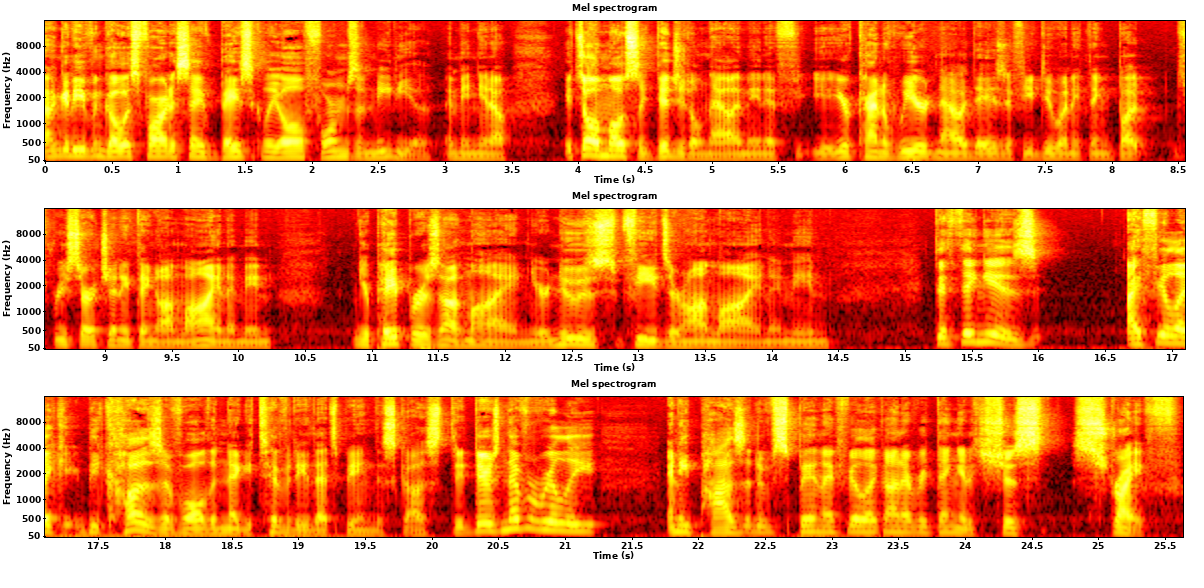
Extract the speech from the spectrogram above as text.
I'm going to even go as far to say basically all forms of media. I mean, you know, it's all mostly digital now. I mean, if you're kind of weird nowadays if you do anything but research anything online. I mean, your paper is online, your news feeds are online. I mean, the thing is, I feel like because of all the negativity that's being discussed, there's never really any positive spin, I feel like, on everything. It's just strife.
